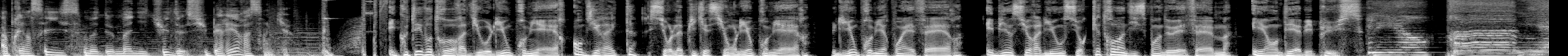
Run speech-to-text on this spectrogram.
après un séisme de magnitude supérieure à 5. Écoutez votre radio Lyon Première en direct sur l'application Lyon Première, lyonpremière.fr et bien sûr à Lyon sur 90.2 FM et en DAB+. Lyon Première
